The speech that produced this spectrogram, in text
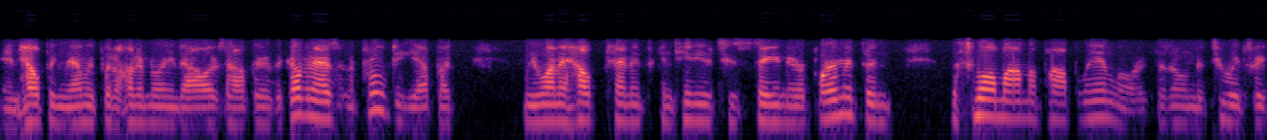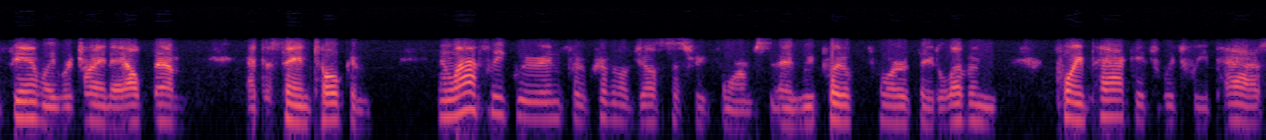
and helping them. We put $100 million out there. The governor hasn't approved it yet, but we want to help tenants continue to stay in their apartments and the small mom and pop landlords that own the two or three family. We're trying to help them at the same token. And last week we were in for criminal justice reforms, and we put forth an 11 point package, which we passed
